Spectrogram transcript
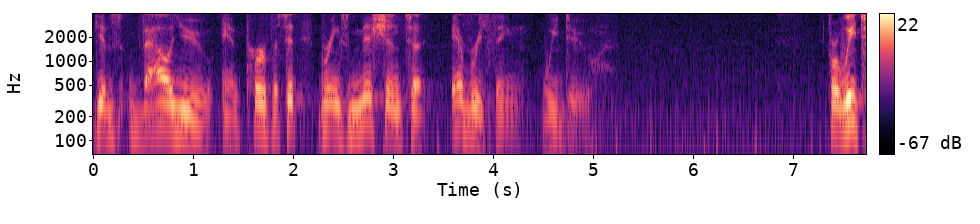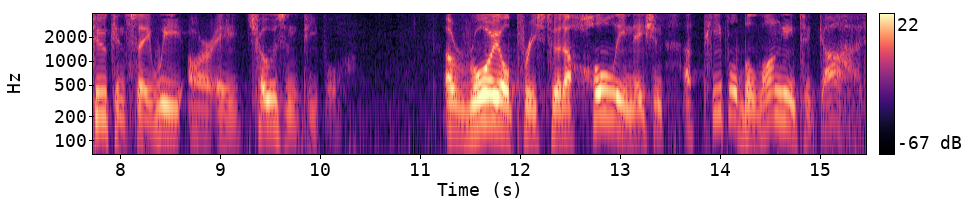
gives value and purpose, it brings mission to everything we do. For we too can say we are a chosen people, a royal priesthood, a holy nation, a people belonging to God,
